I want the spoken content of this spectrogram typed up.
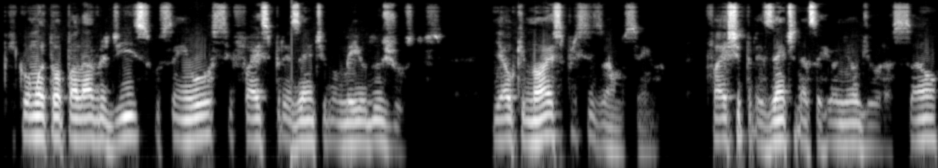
porque, como a tua palavra diz, o Senhor se faz presente no meio dos justos. E é o que nós precisamos, Senhor. Faz-te presente nessa reunião de oração,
